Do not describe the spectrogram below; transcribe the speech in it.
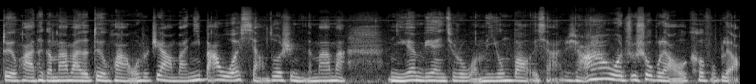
对话，他跟妈妈的对话。我说这样吧，你把我想做是你的妈妈，你愿不愿意就是我们拥抱一下？就想啊，我受不了，我克服不了。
